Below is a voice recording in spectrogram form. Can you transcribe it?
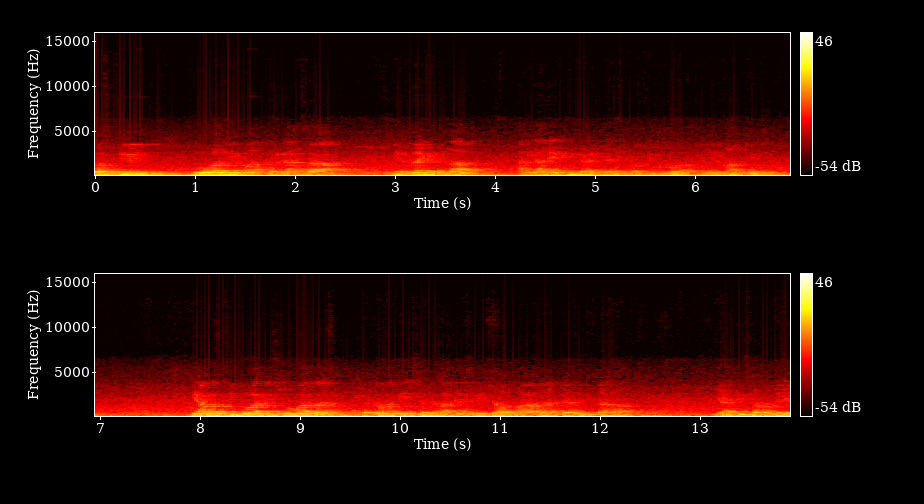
वसतिगृह निर्माण करण्याचा निर्णय घेतला आणि अनेक ठिकाणी त्यांनी वसतिगृह निर्माण केले. या वसतिगृहाची सुरुवातच छत्रपती राजश्री शाहू महाराजांच्या निमित्तानं या देशामध्ये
